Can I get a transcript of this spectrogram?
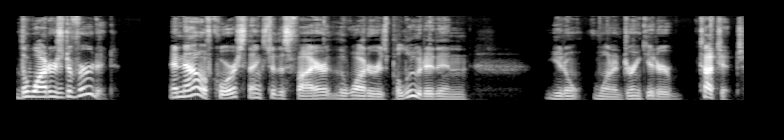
The water's diverted. And now, of course, thanks to this fire, the water is polluted and you don't want to drink it or touch it.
